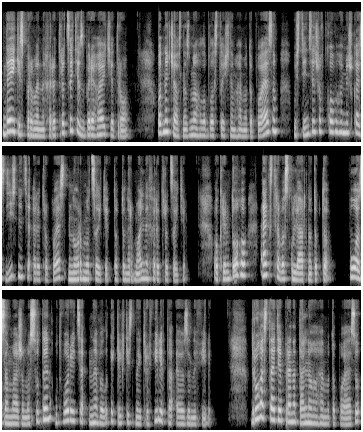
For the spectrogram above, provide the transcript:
Деякі з первинних еритроцитів зберігають ядро. Одночасно з мегалобластичним гематопоезом у стінці жовткового мішка здійснюється еритропоез нормоцитів, тобто нормальних еритроцитів. Окрім того, екстраваскулярно, тобто поза межами судин утворюється невелика кількість нейтрофілів та еозинофілів. Друга стадія пренатального гематопоезу,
